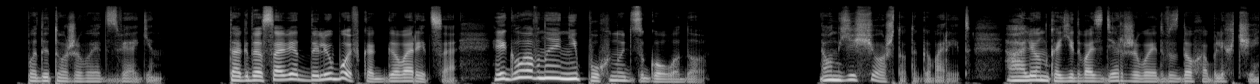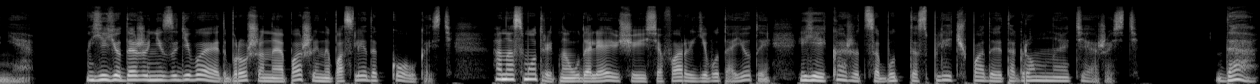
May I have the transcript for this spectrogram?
— подытоживает Звягин. «Тогда совет да любовь, как говорится. И главное, не пухнуть с голоду». Он еще что-то говорит, а Аленка едва сдерживает вздох облегчения. Ее даже не задевает брошенная Пашей напоследок колкость. Она смотрит на удаляющиеся фары его «Тойоты», и ей кажется, будто с плеч падает огромная тяжесть. Да,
